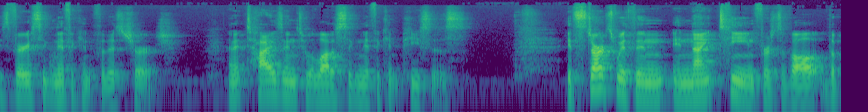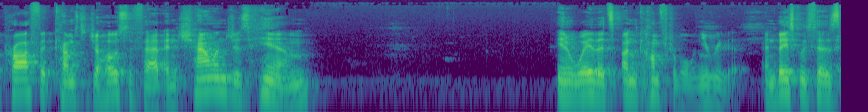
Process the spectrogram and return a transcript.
is very significant for this church. And it ties into a lot of significant pieces. It starts with in, in 19, first of all, the prophet comes to Jehoshaphat and challenges him in a way that's uncomfortable when you read it. And basically says,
